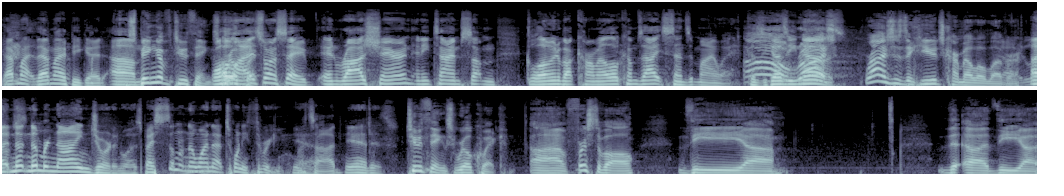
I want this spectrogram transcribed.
that might that might be good. Um, speaking of two things well, hold real on, I quick. just want to say, and Raj Sharon, anytime something glowing about Carmelo comes out, he sends it my way because Oh, he Raj, knows. Raj is a huge carmelo lover Uh, n- number nine, Jordan was, but I still don't know why not 23. Yeah. That's odd. Yeah, it is. two things real quick uh, first of all the uh, the uh, the uh,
